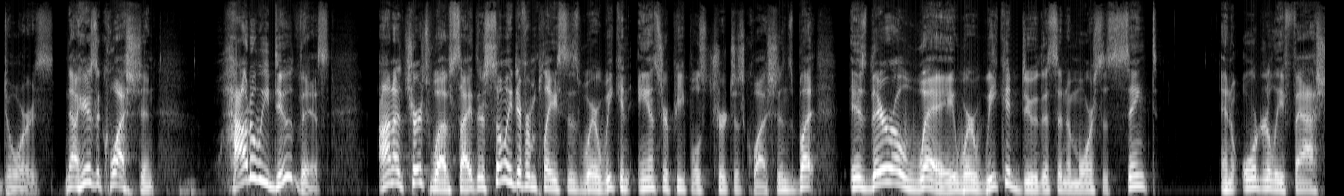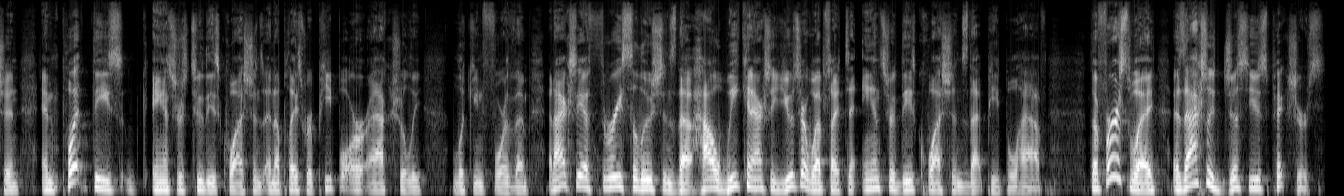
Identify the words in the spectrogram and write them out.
doors. Now, here's a question How do we do this? on a church website, there's so many different places where we can answer people's churches questions, but is there a way where we could do this in a more succinct an orderly fashion and put these answers to these questions in a place where people are actually looking for them. And I actually have three solutions that how we can actually use our website to answer these questions that people have. The first way is actually just use pictures.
